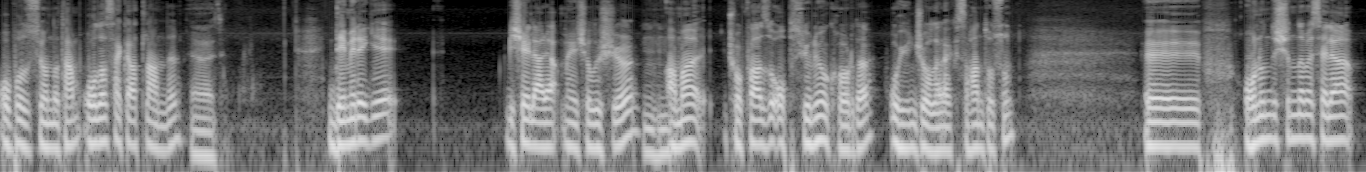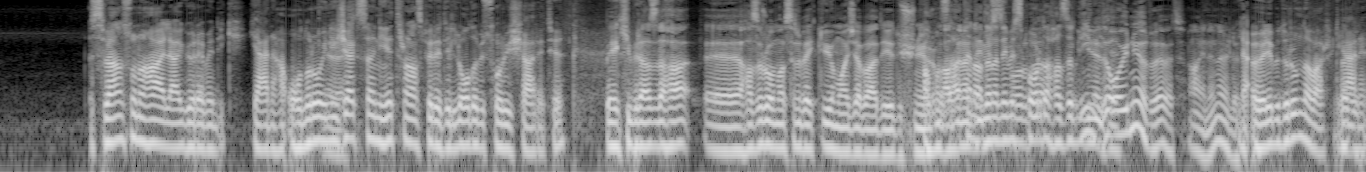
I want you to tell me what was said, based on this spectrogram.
o pozisyonda tam o da sakatlandı. Evet. Demirege bir şeyler yapmaya çalışıyor hı hı. ama çok fazla opsiyonu yok orada oyuncu olarak Santos'un. Ee, onun dışında mesela Svensson'u hala göremedik. Yani Onur oynayacaksa evet. niye transfer edildi o da bir soru işareti. Belki biraz daha e, hazır olmasını bekliyor mu acaba diye düşünüyorum. Ama zaten Adana, Adana Demirspor'da hazır değil yine miydi? de oynuyordu evet aynen öyle. Ya öyle bir durum da var. Tabii. Yani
